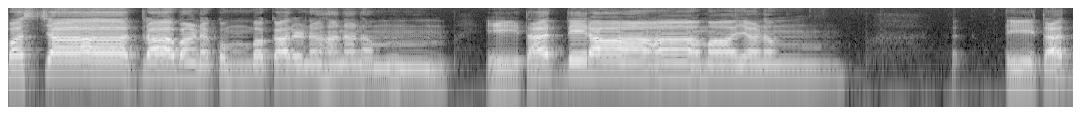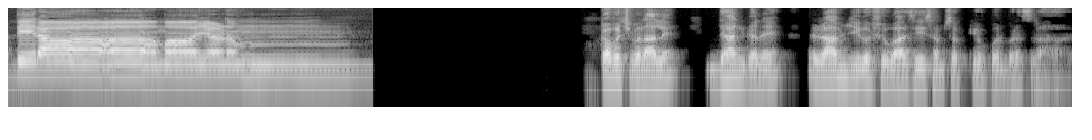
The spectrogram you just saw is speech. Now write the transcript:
पश्चाद्रावणकुम्भकर्णहननम् एतद्धि रामायणम् एतद्धि रामायणम् कवच बना लें, ध्यान करें, राम जी का शुभ आशीष हम सबके ऊपर बरस रहा है।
